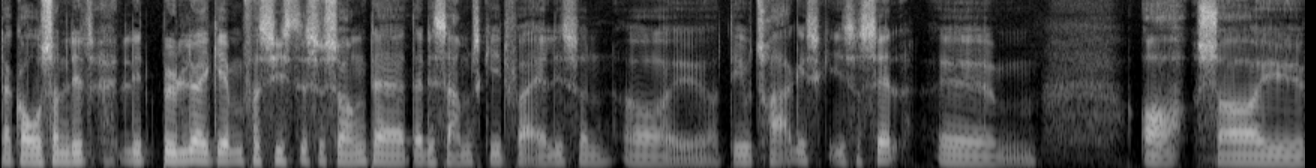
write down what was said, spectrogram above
der går sådan lidt, lidt bølger igennem fra sidste sæson, da, da det samme skete for Allison, og, øh, og det er jo tragisk i sig selv. Øh, og så, øh,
